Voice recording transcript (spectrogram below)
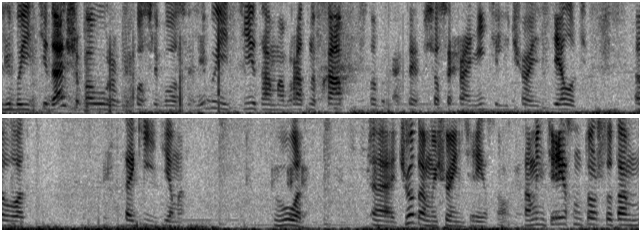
либо идти дальше по уровню после босса, либо идти там обратно в хаб, чтобы как-то это все сохранить или что и сделать. Вот. Такие темы. Вот. что там еще интересного? Там интересно то, что там,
